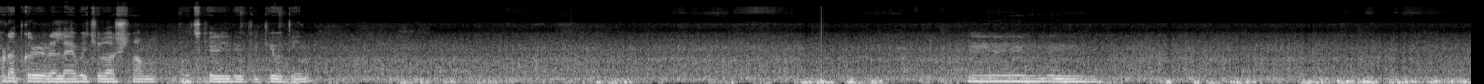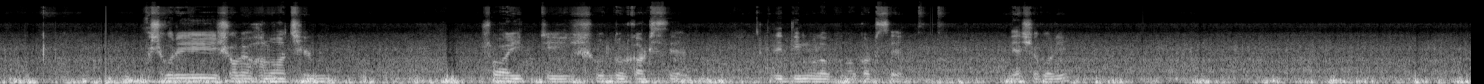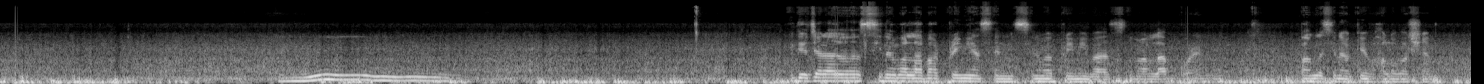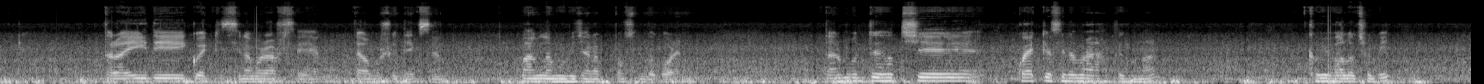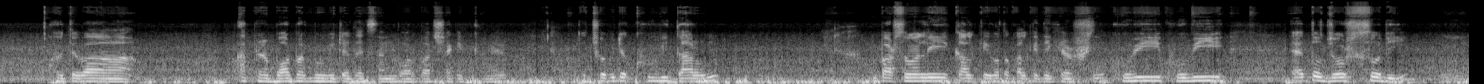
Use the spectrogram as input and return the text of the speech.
হঠাৎ করে লাইভে চলে আসলাম আজকের ঈদের তৃতীয় দিন। আশা করি সবাই ভালো আছেন। সবাই একটি সুন্দর কাটছে দিনগুলো ভালো কাটছে, আশা করি। এদের যারা সিনেমা লাভার প্রেমী আছেন, সিনেমা প্রেমী বা সিনেমা লাভ করেন, বাংলা সিনেমাকে ভালোবাসেন, তারা এই দিয়ে কয়েকটি সিনেমা আসছে, তা অবশ্যই দেখছেন। বাংলা মুভি যারা পছন্দ করেন। তার মধ্যে হচ্ছে কয়েকটা সিনেমা হাতে গোনা। খুবই ভালো ছবি। হয়তো বা আপনার বরবার মুভিটা দেখছেন, বরবার শাকিব খানের। তো ছবিটা খুবই দারুণ। পার্সোনালি কালকে, গতকালকে দেখে আসছি। খুবই খুবই এত জোর ছবি।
